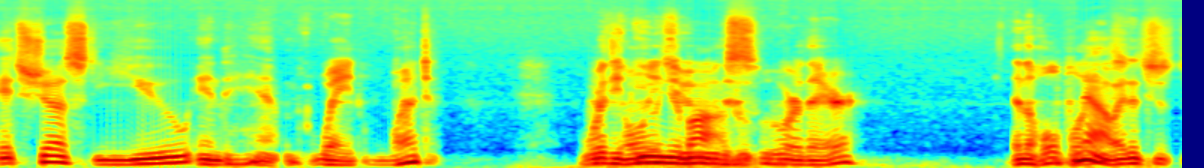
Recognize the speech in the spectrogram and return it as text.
it's just you and him. Wait, what? We're the You only and your two boss. who who are there in the whole place. No, it's just.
